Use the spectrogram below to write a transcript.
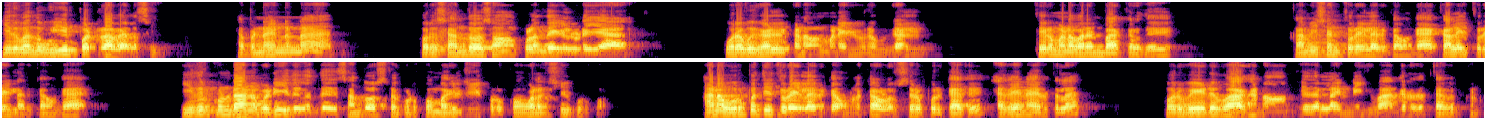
இது வந்து உயிர் பற்றா வேலை செய்யும். அப்படின்னா என்னன்னா ஒரு சந்தோஷம் குழந்தைகளுடைய உறவுகள் கணவன் மனைவி உறவுகள் திருமண வரன் பார்க்கறது கமிஷன் துறையில் இருக்கவங்க கலைத்துறையில் இருக்கவங்க இதற்குண்டானபடி இது வந்து சந்தோஷத்தை கொடுக்கும் மகிழ்ச்சியை கொடுக்கும் வளர்ச்சியை கொடுக்கும். ஆனால் உற்பத்தி துறையில் இருக்கவங்களுக்கு அவ்வளோ சிறப்பு இருக்காது. அதே நேரத்தில் ஒரு வீடு வாகனம் இதெல்லாம் இன்னைக்கு வாங்குறத தவிர்க்கணும்.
